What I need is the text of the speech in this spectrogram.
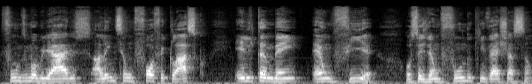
fundos imobiliários, além de ser um FOF clássico, ele também é um FIA, ou seja, é um fundo que investe ação.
